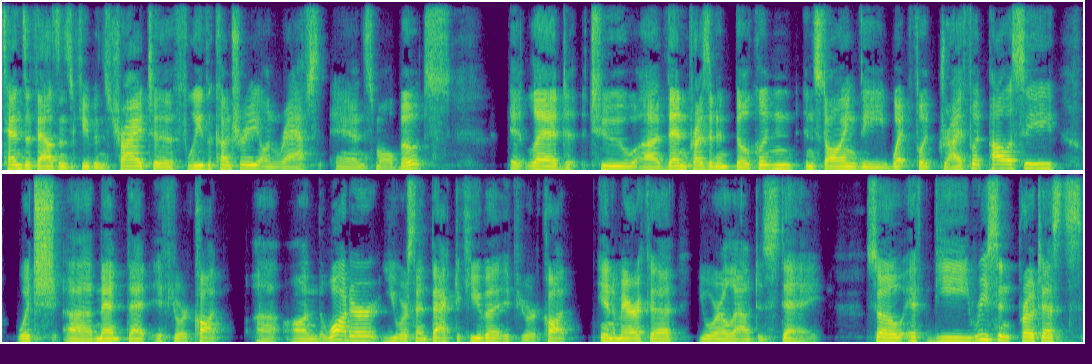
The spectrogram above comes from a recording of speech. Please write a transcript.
tens of thousands of Cubans tried to flee the country on rafts and small boats. It led to uh, then President Bill Clinton installing the wet foot, dry foot policy, which uh, meant that if you were caught uh, on the water, you were sent back to Cuba. If you were caught in America, you are allowed to stay. So if the recent protests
